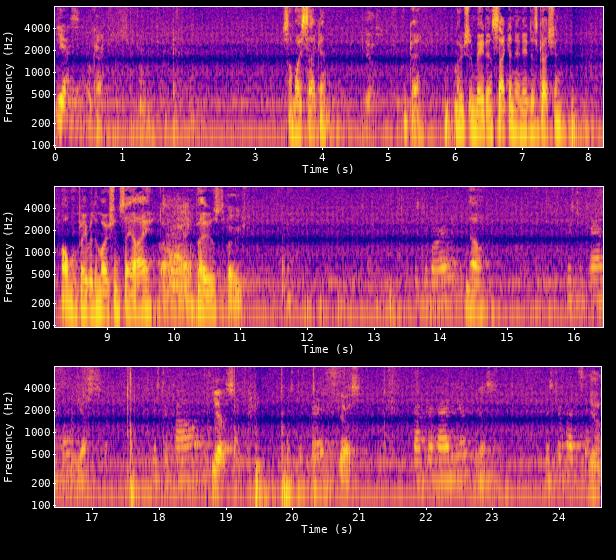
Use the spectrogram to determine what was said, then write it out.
Yes. Okay. Somebody second? Yes. Okay. Motion made and second. Any discussion? All in favor of the motion, say aye. Aye. Opposed? Opposed? Mr. Barley? No. Mr. Capel? Yes. Mr. Collins? Yes. Mr. Fritz? Yes. Dr. Hattier? Yes. Mr. Hudson? Yes.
